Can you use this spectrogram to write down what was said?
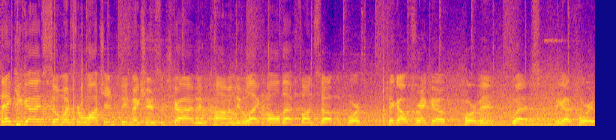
Thank you guys so much for watching. Please make sure to subscribe, leave a comment, leave a like, all that fun stuff. Of course, Check out Franko, Corbin, Wes, we got Corey,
